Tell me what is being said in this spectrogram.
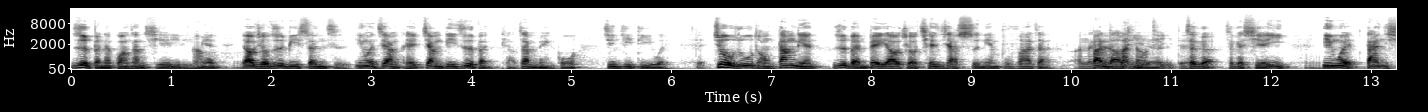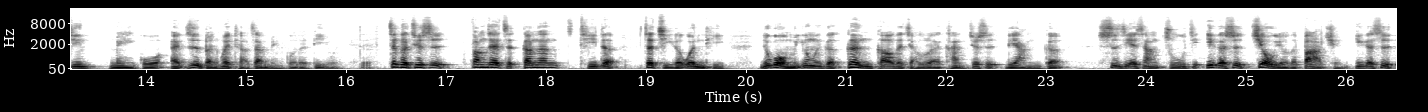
日本的广场协议里面哦要求日币升值，因为这样可以降低日本挑战美国经济地位对。就如同当年日本被要求签下十年不发展半导体的这个这个协议，因为担心美国哎日本会挑战美国的地位。对，这个就是放在这刚刚提的这几个问题，如果我们用一个更高的角度来看，就是两个世界上逐渐，一个是旧有的霸权，一个是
